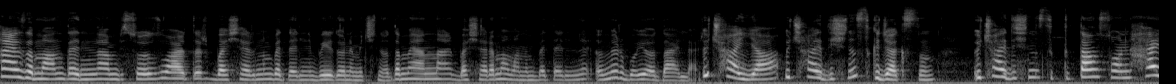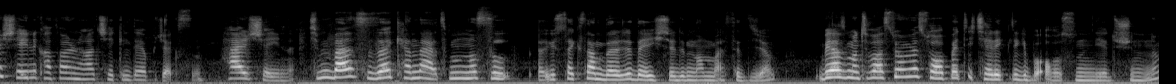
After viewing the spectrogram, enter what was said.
Her zaman denilen bir söz vardır. Başarının bedelini bir dönem için ödemeyenler, başaramamanın bedelini ömür boyu öderler. 3 ay ya, 3 ay dişini sıkacaksın. 3 ay dişini sıktıktan sonra her şeyini kafan rahat şekilde yapacaksın. Her şeyini. Şimdi ben size kendi hayatımı nasıl e, 180 derece değiştirdiğimden bahsedeceğim. Biraz motivasyon ve sohbet içerikli gibi olsun diye düşündüm.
